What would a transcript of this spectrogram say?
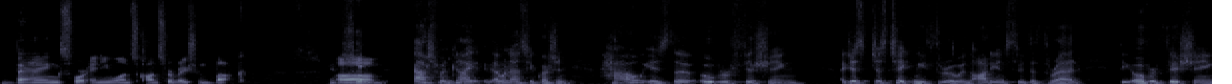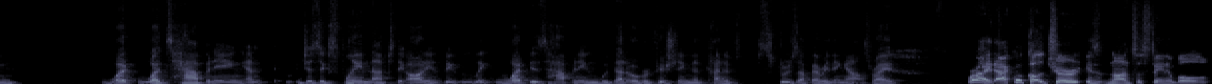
bangs for anyone's conservation buck. Um, Ashwin, can I, I want to ask you a question. How is the overfishing? I just, just take me through and the audience through the thread, the overfishing, what, what's happening and just explain that to the audience. Like what is happening with that overfishing that kind of screws up everything else, right? Right. Aquaculture is non sustainable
